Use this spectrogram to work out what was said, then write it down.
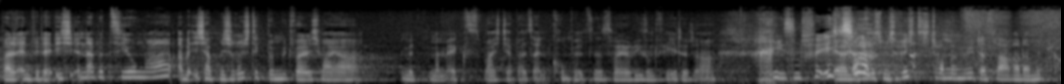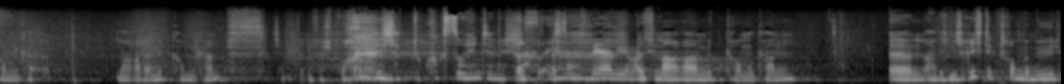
weil entweder ich in der Beziehung war, aber ich habe mich richtig bemüht, weil ich war ja mit meinem Ex, war ich ja bei seinen Kumpels, ne? das war ja Riesenfete da. Riesenfähig. Ja, da habe ich mich richtig drum bemüht, dass Lara da mitkommen kann. Mara da mitkommen kann. Ich habe mich gerade versprochen. Ich hab, du guckst so hinter mich. Das- Das, echt, das wäre jemand. dass Mara mitkommen kann, ähm, habe ich mich richtig drum bemüht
